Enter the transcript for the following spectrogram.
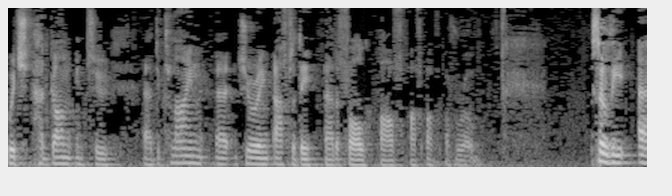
which had gone into uh, decline uh, during after the, uh, the fall of, of, of, of Rome so the, uh,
